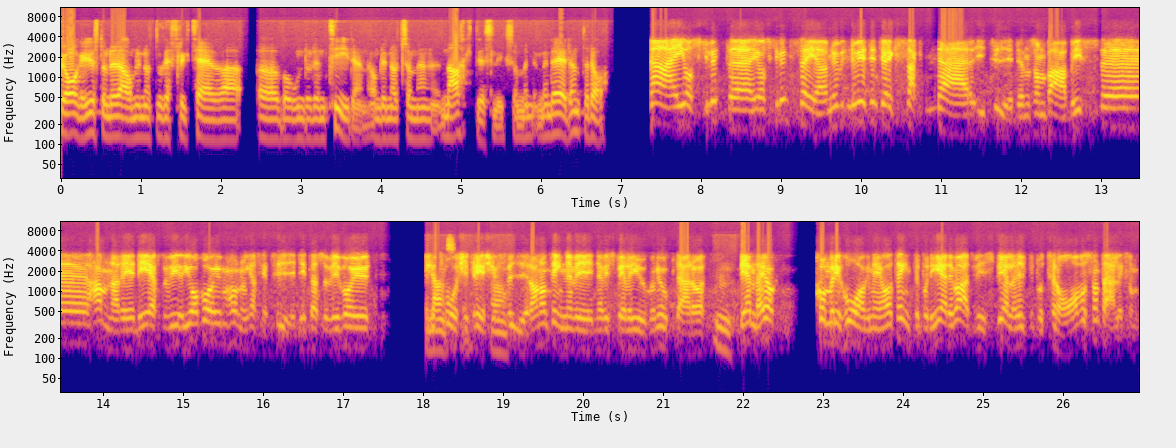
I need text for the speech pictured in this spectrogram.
fråga just om det där, om det är något du reflekterar över under den tiden. Om det är något som märktes liksom. Men, men det är det inte då? Nej, jag skulle inte, jag skulle inte säga... Nu, nu vet inte jag exakt när i tiden som Babis eh, hamnade i det. För vi, jag var ju med honom ganska tidigt. Alltså vi var ju 22, 23, 24 ja. någonting när vi, när vi spelade Djurgården ihop där. Och mm. Det enda jag kommer ihåg när jag tänkte på det, det var att vi spelade lite på trav och sånt där. Liksom.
